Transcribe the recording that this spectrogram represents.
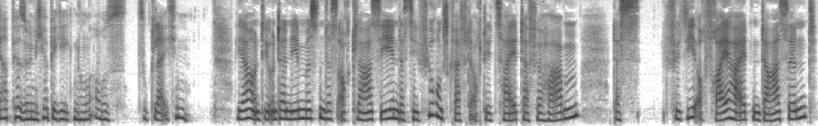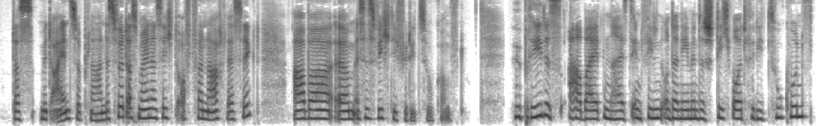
ja, persönlicher Begegnung auszugleichen. Ja, und die Unternehmen müssen das auch klar sehen, dass die Führungskräfte auch die Zeit dafür haben, dass für sie auch Freiheiten da sind, das mit einzuplanen. Das wird aus meiner Sicht oft vernachlässigt, aber ähm, es ist wichtig für die Zukunft. Hybrides Arbeiten heißt in vielen Unternehmen das Stichwort für die Zukunft.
